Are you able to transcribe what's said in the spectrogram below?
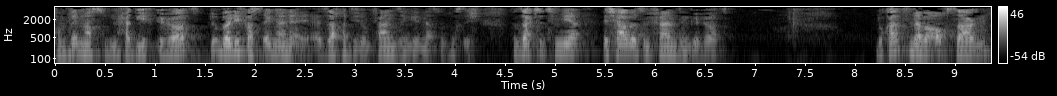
von wem hast du den Hadith gehört, du überlieferst irgendeine Sache, die du im Fernsehen gesehen hast, und was ich. Dann sagst du zu mir, ich habe es im Fernsehen gehört. Du kannst mir aber auch sagen,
